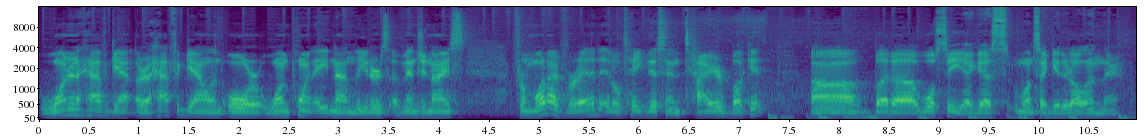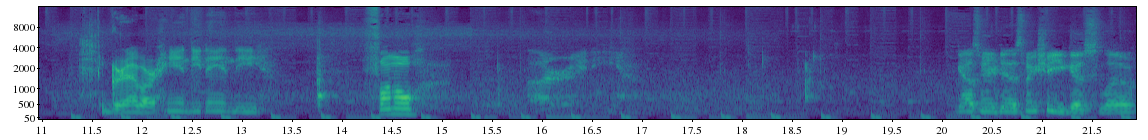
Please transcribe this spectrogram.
one and a half ga- or a half a gallon or 1.89 liters of engine ice. From what I've read, it'll take this entire bucket, uh, but uh, we'll see. I guess once I get it all in there grab our handy dandy funnel. Alrighty. Guys, when you're doing this, make sure you go slow.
